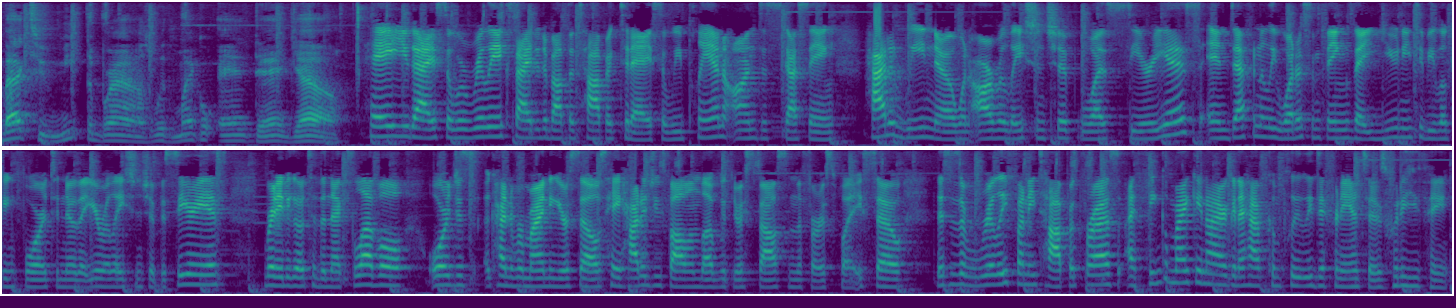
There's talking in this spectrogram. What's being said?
back to Meet the Browns with Michael and Danielle. Hey, you guys. So, we're really excited about the topic today. So, we plan on discussing how did we know when our relationship was serious? And definitely, what are some things that you need to be looking for to know that your relationship is serious, ready to go to the next level, or just kind of reminding yourselves, hey, how did you fall in love with your spouse in the first place? So, this is a really funny topic for us. I think Mike and I are going to have completely different answers. What do you think?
